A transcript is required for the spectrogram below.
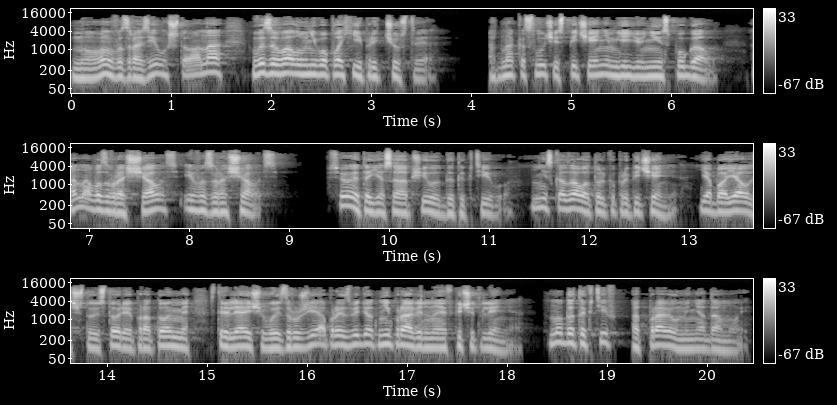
но он возразил, что она вызывала у него плохие предчувствия. Однако случай с печеньем ее не испугал. Она возвращалась и возвращалась. Все это я сообщила детективу. Не сказала только про печенье. Я боялась, что история про Томми, стреляющего из ружья, произведет неправильное впечатление. Но детектив отправил меня домой.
